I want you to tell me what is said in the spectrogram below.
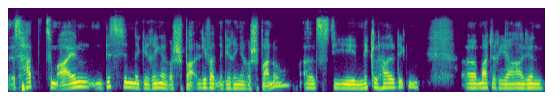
es hat zum einen ein bisschen eine geringere, Spa liefert eine geringere Spannung als die nickelhaltigen äh, Materialien.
